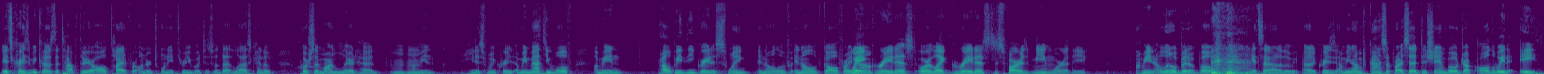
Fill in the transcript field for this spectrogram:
it's crazy because the top three are all tied for under 23, but just with that last kind of push that Martin Laird had, Mm-hmm. I mean, he just went crazy. I mean, Matthew Wolff, I mean, probably the greatest swing in all of in all of golf right Wait, now. Wait, greatest or like greatest as far as meme worthy? I mean, a little bit of both. I mean, he gets that out of the out of crazy. I mean, I'm kind of surprised that DeChambeau dropped all the way to eighth.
